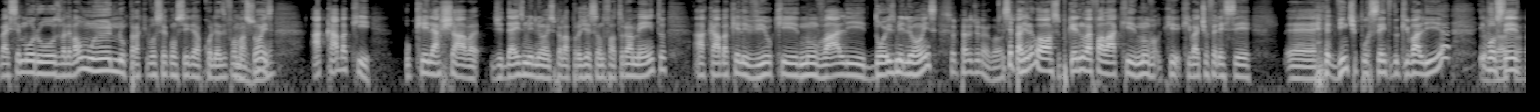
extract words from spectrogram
vai ser moroso, vai levar um ano para que você consiga colher as informações, acaba que o que ele achava de 10 milhões pela projeção do faturamento, acaba que ele viu que não vale 2 milhões, Você perde o negócio. você perde negócio, porque ele não vai falar que, não, que, que vai te oferecer é, 20% do que valia e Exato. você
